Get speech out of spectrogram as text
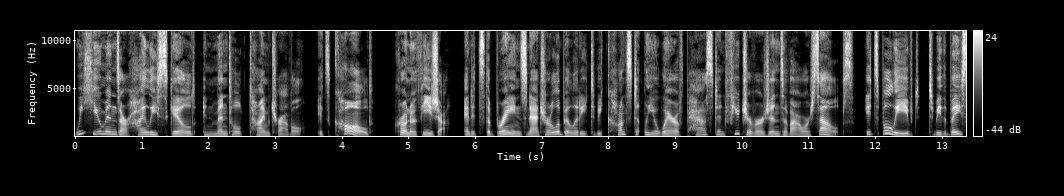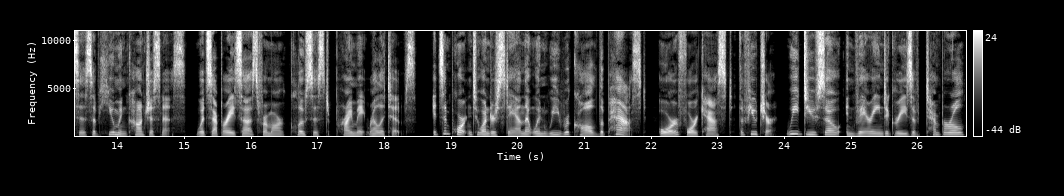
We humans are highly skilled in mental time travel. It's called chronesthesia, and it's the brain's natural ability to be constantly aware of past and future versions of ourselves. It's believed to be the basis of human consciousness, what separates us from our closest primate relatives. It's important to understand that when we recall the past, or forecast the future. We do so in varying degrees of temporal,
